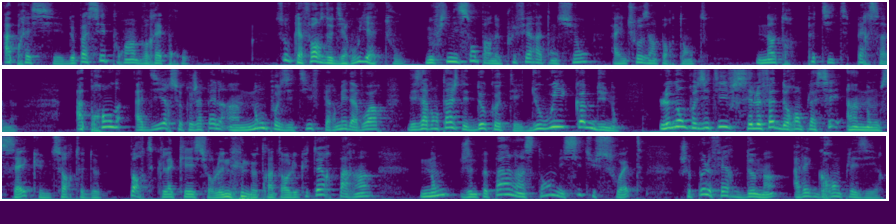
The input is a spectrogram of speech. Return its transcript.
apprécier, de passer pour un vrai pro. Sauf qu'à force de dire oui à tout, nous finissons par ne plus faire attention à une chose importante, notre petite personne. Apprendre à dire ce que j'appelle un non positif permet d'avoir des avantages des deux côtés, du oui comme du non. Le non positif, c'est le fait de remplacer un non sec, une sorte de porte claquée sur le nez de notre interlocuteur, par un non, je ne peux pas à l'instant, mais si tu souhaites, je peux le faire demain avec grand plaisir.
